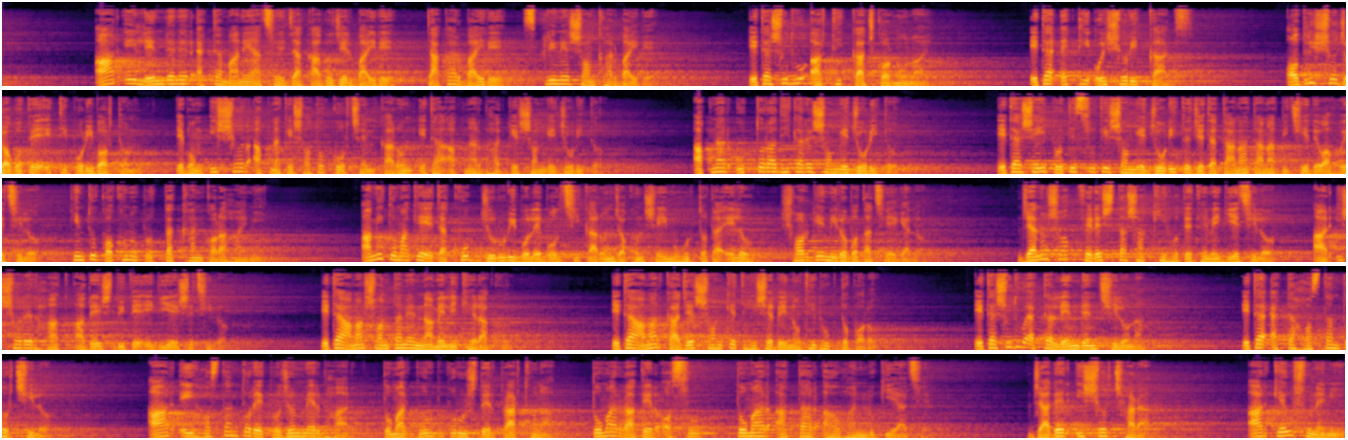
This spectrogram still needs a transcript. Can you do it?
আর এই লেনদেনের একটা মানে আছে যা কাগজের বাইরে টাকার বাইরে, স্ক্রিনের সংখ্যার বাইরে। এটা শুধু আর্থিক কাজকর্ম নয়। এটা একটি ঐশ্বরিক কাজ। অদৃশ্য জগতে একটি পরিবর্তন এবং ঈশ্বর আপনাকে শত করছেন কারণ এটা আপনার ভাগ্যের সঙ্গে জড়িত। আপনার উত্তরাধিকারের সঙ্গে জড়িত। এটা সেই প্রতিশ্রুতির সঙ্গে জড়িত যেটা টানা টানা পিছিয়ে দেওয়া হয়েছিল, কিন্তু কখনো প্রত্যাখ্যান করা হয়নি। আমি তোমাকে এটা খুব জরুরি বলে বলছি কারণ যখন সেই মুহূর্তটা এলো, স্বর্গে নীরবতা ছেয়ে গেল। যেন সব ফেরেশতা সাক্ষী হতে থেমে গিয়েছিল আর ঈশ্বরের হাত আদেশ দিতে এগিয়ে এসেছিল। এটা আমার সন্তানের নামে লিখে রাখো। এটা আমার কাজের সংকেত হিসেবে নথিভুক্ত করো। এটা শুধু একটা লেনদেন ছিল না। এটা একটা হস্তান্তর ছিল। আর এই হস্তান্তরে প্রজন্মের ভার, তোমার পূর্বপুরুষদের প্রার্থনা তোমার রাতের অশ্রু তোমার আত্মার আহ্বান লুকিয়ে আছে। যাদের ঈশ্বর ছাড়া আর কেউ শুনেনি,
